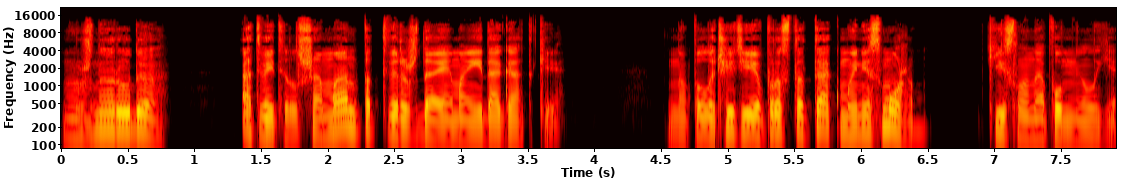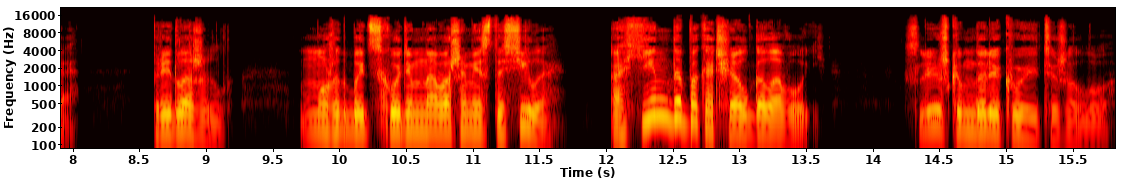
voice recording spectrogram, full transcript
«Нужна руда», — ответил шаман, подтверждая мои догадки. «Но получить ее просто так мы не сможем», — кисло напомнил я. Предложил. Может быть, сходим на ваше место силы?» Ахинда покачал головой. «Слишком далеко и тяжело.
